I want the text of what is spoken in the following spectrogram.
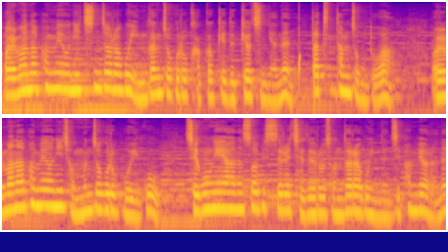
얼마나 판매원이 친절하고 인간적으로 가깝게 느껴지냐는 따뜻함 정도와 얼마나 판매원이 전문적으로 보이고 제공해야 하는 서비스를 제대로 전달하고 있는지 판별하는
